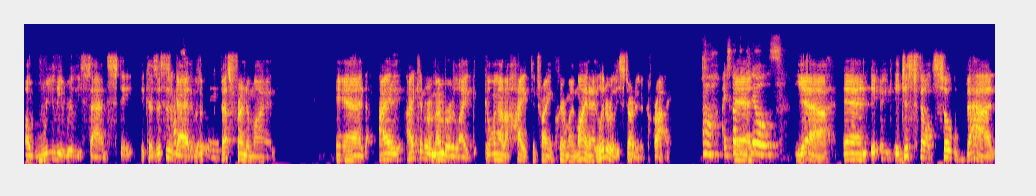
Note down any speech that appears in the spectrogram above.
a really really sad state because this is a guy that was a best friend of mine and i i can remember like going on a hike to try and clear my mind and i literally started to cry. Oh i just got and, the chills. Yeah and it, it, it just felt so bad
